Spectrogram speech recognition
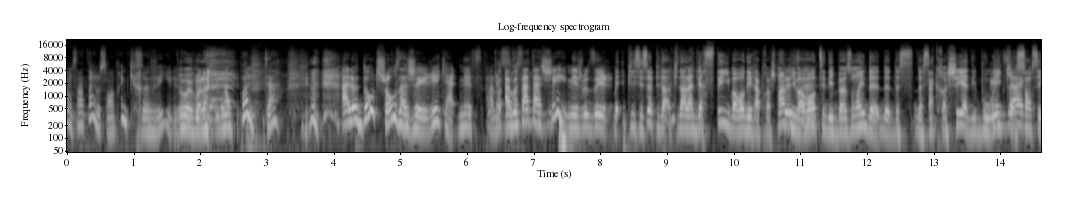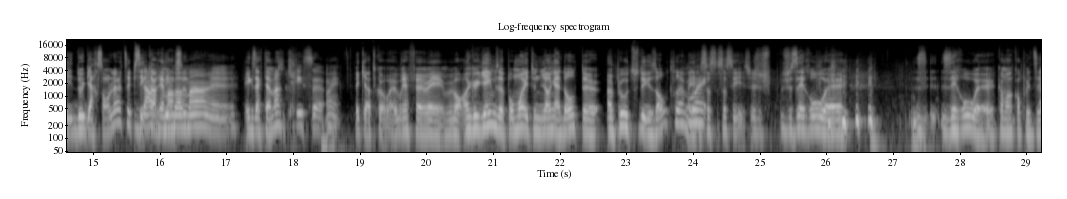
On s'entend, ils sont en train de crever. Là. Oui, voilà. Ils n'ont pas le temps. Elle a d'autres choses à gérer, Katniss. Elle, va- elle va survive. s'attacher, mais je veux dire. Ben, puis c'est ça, puis dans, l'adversité, il va y avoir des rapprochements, puis il va y avoir des besoins de, de, de, de s'accrocher à des bouées Exact. que sont ces deux garçons-là, puis c'est dans carrément des ça. moments euh, Exactement. qui créent ça. Ouais. Fait que, en tout cas, ouais, bref, euh, ouais, mais bon, Hunger Games, euh, pour moi, est une young adult euh, un peu au-dessus des autres, là, mais Ouais. ça, ça c'est zéro... euh, zéro, euh, comment qu'on peut dire?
